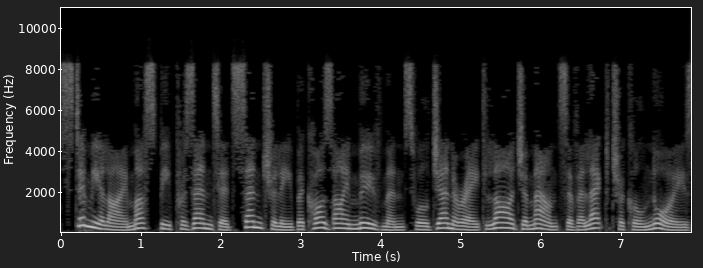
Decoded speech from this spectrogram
Stimuli must be presented centrally because eye movements will generate large amounts of electrical noise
